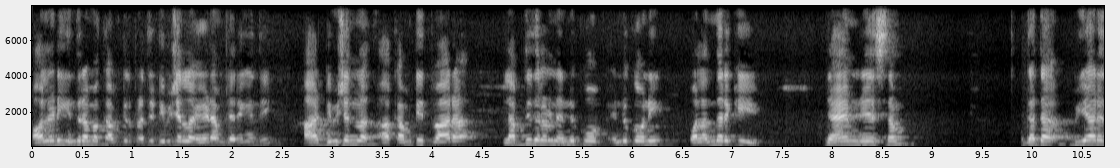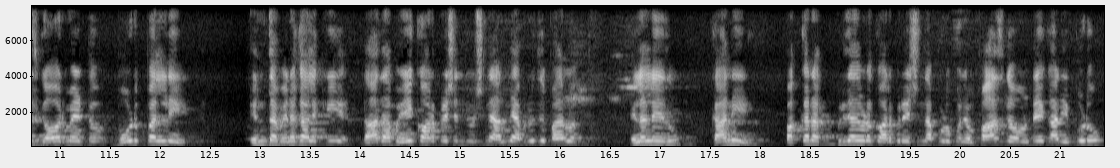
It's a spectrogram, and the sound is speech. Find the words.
ఆల్రెడీ ఇందిరమ్మ కమిటీ ప్రతి డివిజన్లో వేయడం జరిగింది. ఆ డివిజన్లో ఆ కమిటీ ద్వారా లబ్ధిదారులను ఎన్నుకో ఎన్నుకొని వాళ్ళందరికీ న్యాయం చేస్తాం గత బీఆర్ఎస్ గవర్నమెంట్ బోడుపల్లి ఎంత వెనకాలకి దాదాపు ఏ కార్పొరేషన్ చూసినా అన్ని అభివృద్ధి పనులు వెళ్ళలేదు. కానీ పక్కన ఫిర్యాదుగూడ కార్పొరేషన్ అప్పుడు కొంచెం ఫాస్ట్గా ఉండే. కానీ ఇప్పుడు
